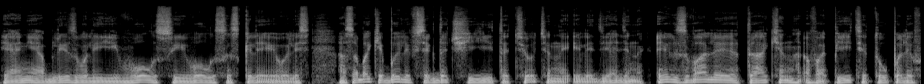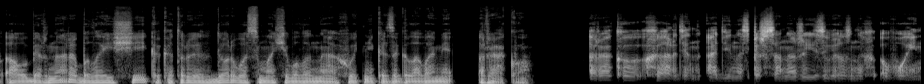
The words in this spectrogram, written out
и они облизывали ей волосы, и волосы склеивались, а собаки были всегда чьи-то, тетины или дядины. Их звали Такин, Вапити, Туполев, а у Бернара была ищейка, которая здорово смахивала на охотника за головами Раку. Рако Хардин, один из персонажей «Звездных войн».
